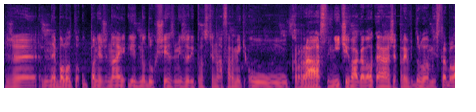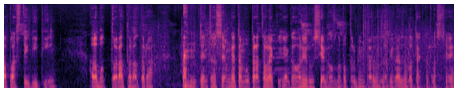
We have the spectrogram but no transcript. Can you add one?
že nebolo to úplne že najjednoduchšie z Mizury proste nafarmiť. Uuu, krásny ničivák a veľká ráže pre druhého mistra bola pasty DT, alebo Tora Tora Tora. Tento Senga tam upratal, jak, jak hovorí Rusi, jak hovno potrbím, pardon za výraz, ale tak to proste je.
